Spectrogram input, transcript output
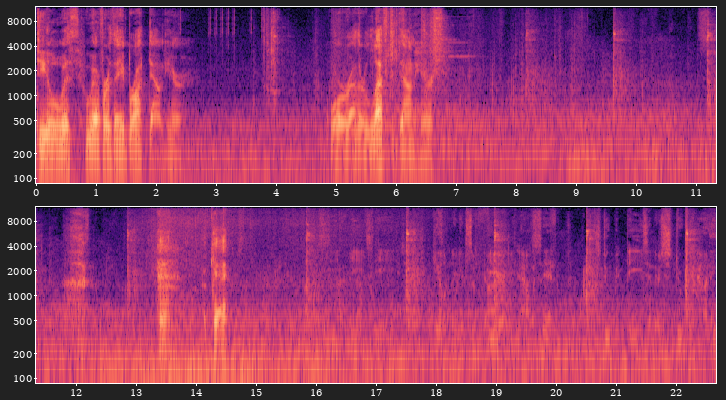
deal with whoever they brought down here. Or rather, left down here. Huh. Okay. Bees need. Kill them to get some beer every now and then. Stupid bees and their stupid honey.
